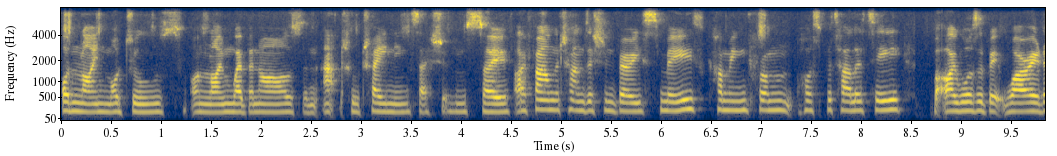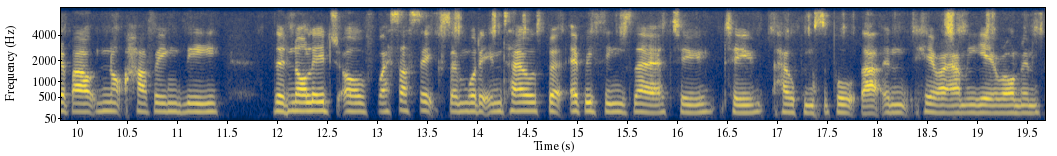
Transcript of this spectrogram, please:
online modules, online webinars, and actual training sessions. So I found the transition very smooth coming from hospitality, but I was a bit worried about not having the the knowledge of West Sussex and what it entails, but everything's there to to help and support that. And here I am a year on and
